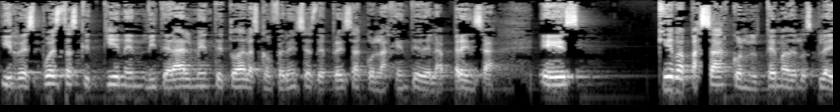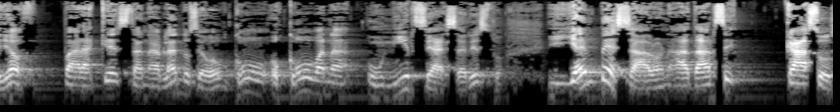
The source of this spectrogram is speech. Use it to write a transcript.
y respuestas que tienen literalmente todas las conferencias de prensa con la gente de la prensa, es qué va a pasar con el tema de los playoffs, para qué están hablándose o cómo, o cómo van a unirse a hacer esto. Y ya empezaron a darse casos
